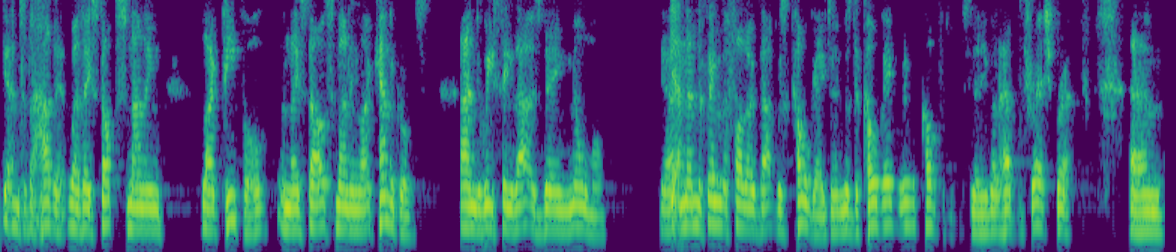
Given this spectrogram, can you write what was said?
get into the habit where they stop smelling like people and they start smelling like chemicals. And we see that as being normal. Yeah. Yeah. And then the thing that followed that was Colgate, and it was the Colgate ring of confidence. You know, you've got to have the fresh breath. Um,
